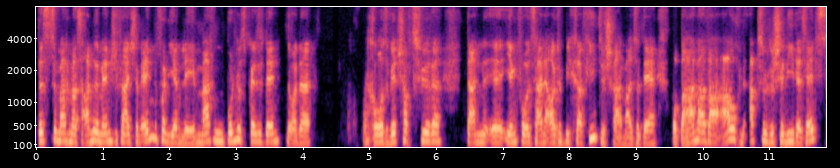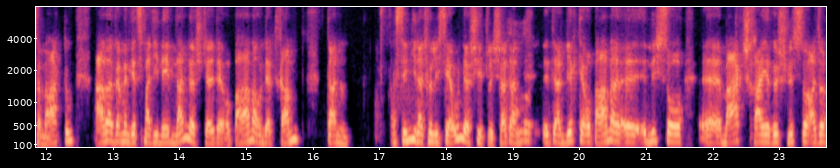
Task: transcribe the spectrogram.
das zu machen, was andere Menschen vielleicht am Ende von ihrem Leben machen, Bundespräsidenten oder große Wirtschaftsführer dann äh, irgendwo seine Autobiografie zu schreiben. Also der Obama war auch ein absolutes Genie der Selbstvermarktung. Aber wenn man jetzt mal die nebeneinander stellt, der Obama und der Trump, dann sind die natürlich sehr unterschiedlich. Ja? Dann, äh, dann wirkt der Obama äh, nicht so äh, marktschreierisch, nicht so. Also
